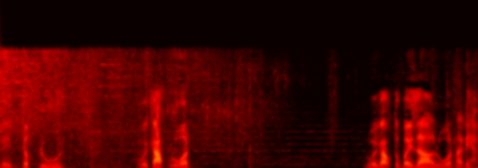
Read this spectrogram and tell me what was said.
Lên cấp luôn. Nuôi góc luôn. Nuôi góc từ bây giờ luôn là đẹp.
